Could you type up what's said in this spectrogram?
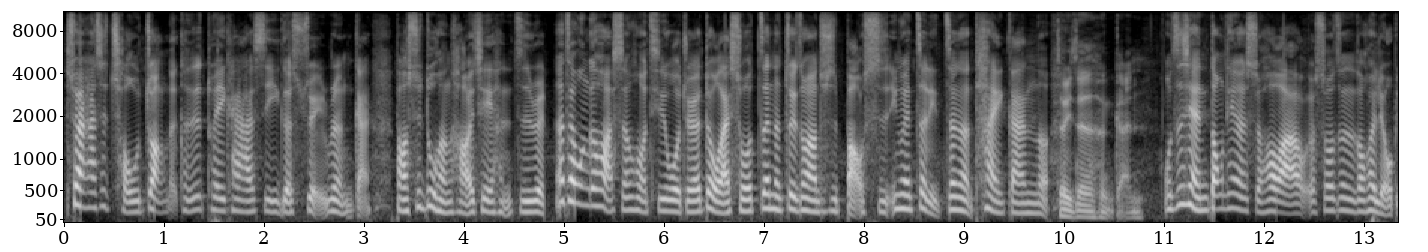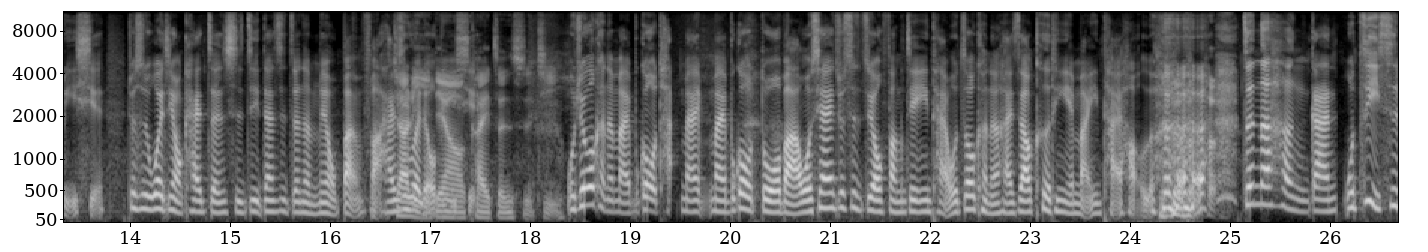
虽然它是稠状的，可是推开它是一个水润感，保湿度很好，而且也很滋润。那在温哥华生活，其实我觉得对我来说，真的最重要就是保湿，因为这里真的太干了，这里真的很干。我之前冬天的时候啊，有时候真的都会流鼻血，就是我已经有开增湿剂，但是真的没有办法，还是会流鼻血。开增湿剂，我觉得我可能买不够台，买买不够多吧。我现在就是只有房间一台，我之后可能还是要客厅也买一台好了。真的很干，我自己是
